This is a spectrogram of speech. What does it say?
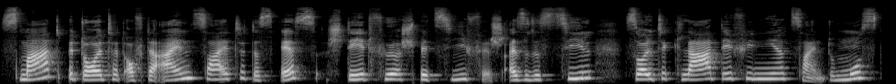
Smart bedeutet auf der einen Seite, das S steht für spezifisch. Also das Ziel sollte klar definiert sein. Du musst,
